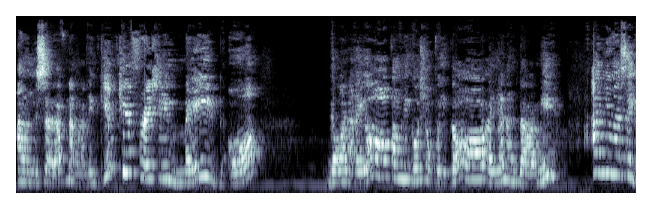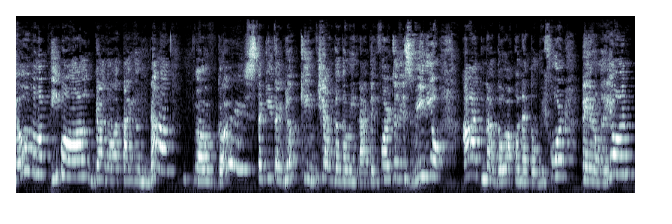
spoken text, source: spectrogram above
Ang sarap ng ating kimchi freshly made. Oh, gawa na kayo. Pang negosyo po ito. Oh. Ayan, ang dami. Ano nga sa'yo, mga people? Gagawa tayo ng, of course, nakita nyo, kimchi ang gagawin natin for today's video. At nagawa ko na to before, pero ngayon,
